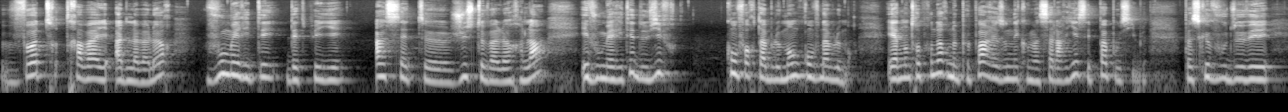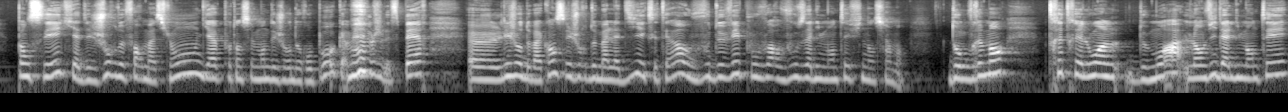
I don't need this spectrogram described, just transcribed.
votre travail a de la valeur, vous méritez d'être payé à cette euh, juste valeur-là, et vous méritez de vivre confortablement, convenablement. Et un entrepreneur ne peut pas raisonner comme un salarié, c'est pas possible. Parce que vous devez penser qu'il y a des jours de formation, il y a potentiellement des jours de repos quand même, je l'espère, euh, les jours de vacances, les jours de maladie, etc., où vous devez pouvoir vous alimenter financièrement. Donc vraiment, très très loin de moi, l'envie d'alimenter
